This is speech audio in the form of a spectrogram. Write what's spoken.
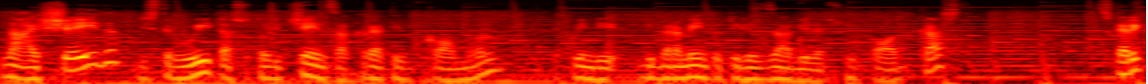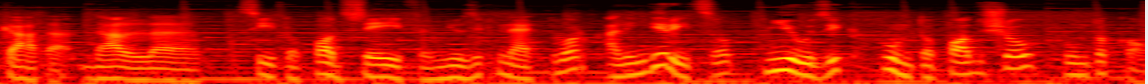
Nightshade, distribuita sotto licenza Creative Commons e quindi liberamente utilizzabile sul podcast, scaricata dal sito PodSafe Music Network all'indirizzo music.podshow.com.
